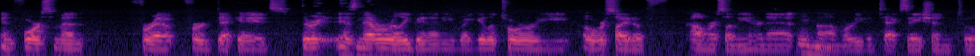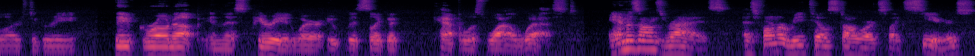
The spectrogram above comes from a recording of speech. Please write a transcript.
enforcement for for decades. There has never really been any regulatory oversight of commerce on the internet Mhm. um, or even taxation to a large degree. They've grown up in this period where it was like a capitalist wild west. Amazon's rise, as former retail stalwarts like Sears,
